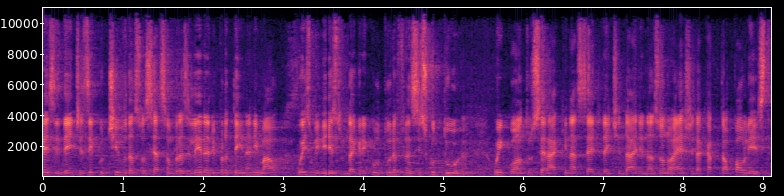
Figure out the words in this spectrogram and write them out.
presidente executivo da Associação Brasileira de Proteína Animal, o ex-ministro da Agricultura, Francisco Turra. O encontro será aqui na sede da entidade, na zona oeste da capital paulista.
